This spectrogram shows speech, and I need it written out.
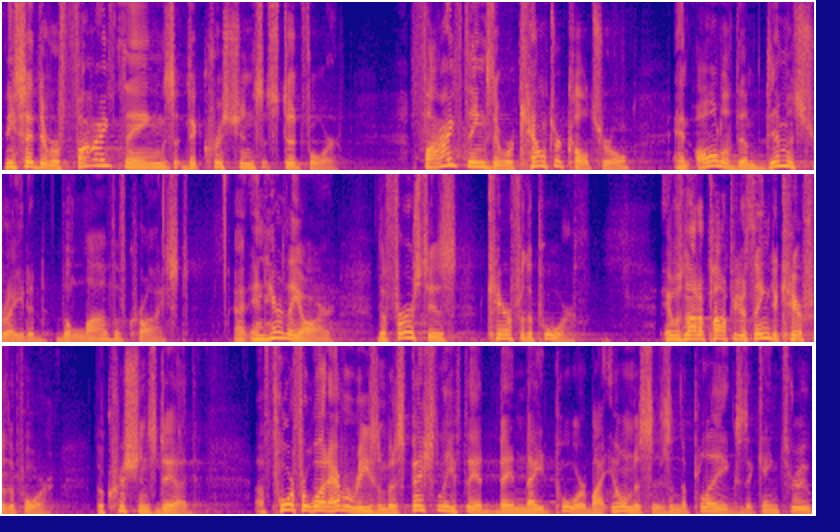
And he said there were five things that Christians stood for, five things that were countercultural, and all of them demonstrated the love of Christ. And here they are. The first is care for the poor. It was not a popular thing to care for the poor, but Christians did Uh, poor for whatever reason, but especially if they had been made poor by illnesses and the plagues that came through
